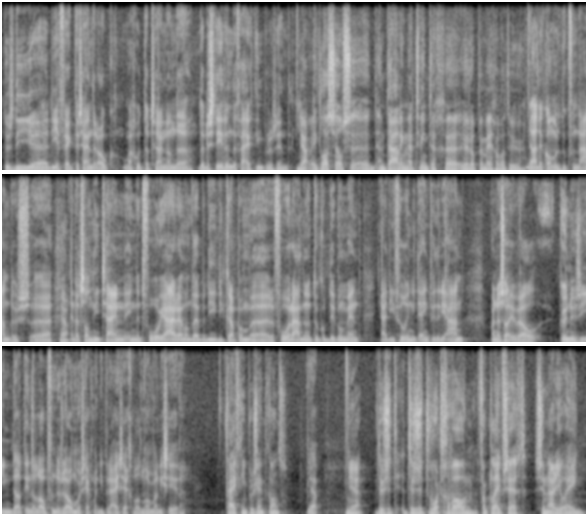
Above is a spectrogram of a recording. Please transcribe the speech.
Dus die, uh, die effecten zijn er ook. Maar goed, dat zijn dan de, de resterende 15 procent. Ja, ik las zelfs uh, een daling naar 20 uh, euro per megawattuur. Ja, daar komen we natuurlijk vandaan. Dus, ja. En dat zal niet zijn in het voorjaar. Hè, want we hebben die, die krappe voorraden natuurlijk op dit moment. Ja, die vul je niet 1, 2, 3 aan. Maar dan zal je wel kunnen zien dat in de loop van de zomer zeg maar, die prijzen echt wel normaliseren. 15 procent kans? Ja. Ja, dus het, dus het wordt gewoon, Van Kleef zegt, scenario 1.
